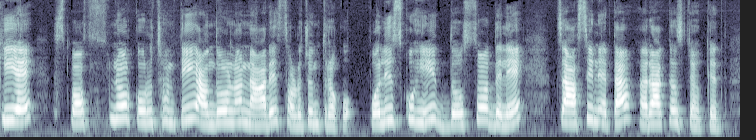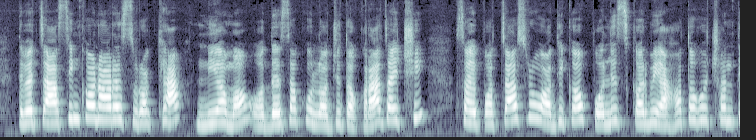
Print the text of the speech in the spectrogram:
किए कि स्पष्ट आन्दोलन नाँ को पुलिस को ही दोष देले चासी नेता रास जकेत तेह्र चासीको नाँ र सुरक्षा नियम ओ को लज्जित श पचास रु अधिक पुलिस कर्मी आहत हुन्छ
